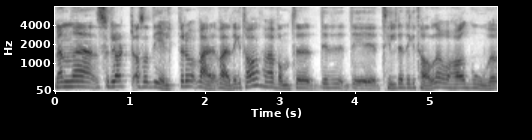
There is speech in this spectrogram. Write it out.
Men eh, så klart, altså, det hjelper å være, være digital, være vant til, de, de, til, det digitale og ha gode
